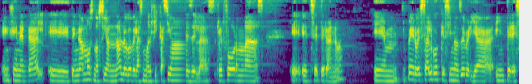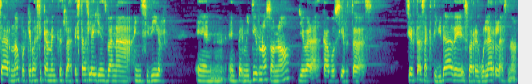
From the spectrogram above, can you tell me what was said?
en general eh, tengamos noción, ¿no? Luego de las modificaciones, de las reformas, etcétera, ¿no? Em, pero es algo que sí nos debería interesar, ¿no? Porque básicamente estas leyes van a incidir en, permitirnos o no llevar a cabo ciertas, ciertas actividades o a regularlas, ¿no?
